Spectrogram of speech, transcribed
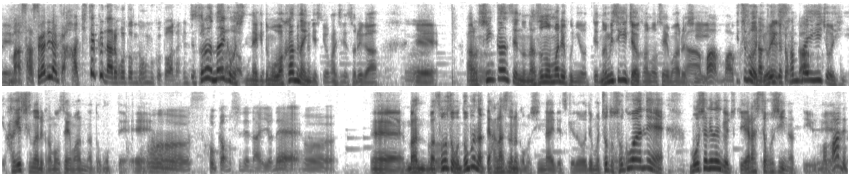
ええまあさすがになんか吐きたくなるほど飲むことはないんじゃないそれはないかもしれないけど、もう分かんないんですよ、マジで、それが。うんええあのうん新幹線の謎の魔力によって飲みすぎちゃう可能性もあるし、まあまあいつもより酔いが3倍以以上ひ激しくなる可能性もあるなと思って、ええうん、そうかもしれないよね。うん。ええまあまあ、うんそもそも飲むなって話なのかもしれないですけど、でもちょっとそこはね、申し訳ないけど、ちょっとやらせてほしいなっていう、まあ、まあね、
